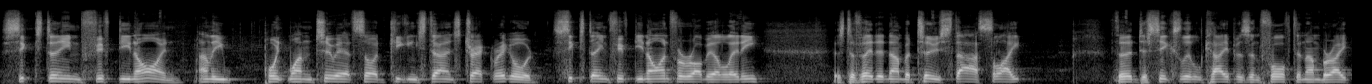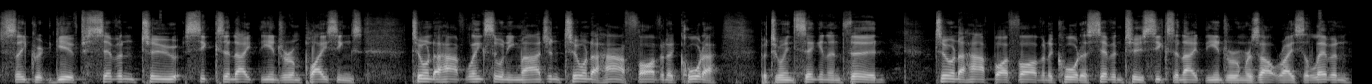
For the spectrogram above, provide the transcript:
1659. Only 0.12 outside Kicking Stones track record. 16.59 for Robbie Lenny. Has defeated number two, Star Slate. Third to six, Little Capers, and fourth to number eight, Secret Gift. Seven, two, six, and eight, the interim placings. Two and a half lengths winning margin. Two and a half, five and a quarter between second and third. Two and a half by five and a quarter. Seven, two, six, and eight, the interim result race 11.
